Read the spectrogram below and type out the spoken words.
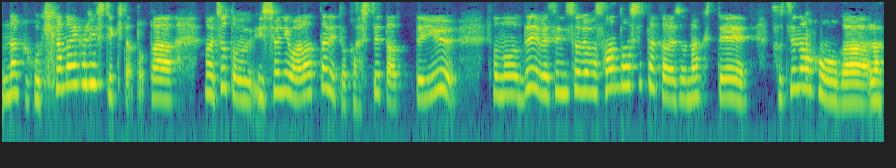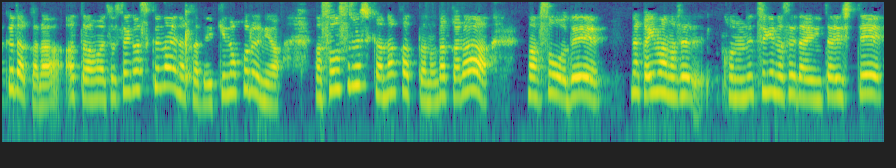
なんかこう聞かないふりしてきたとか、まあちょっと一緒に笑ったりとかしてたっていう、そので別にそれは賛同してたからじゃなくて、そっちの方が楽だから、あとはまあ女性が少ない中で生き残るには、まあそうするしかなかったの。だから、まあそうで、なんか今のせ、このね、次の世代に対して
